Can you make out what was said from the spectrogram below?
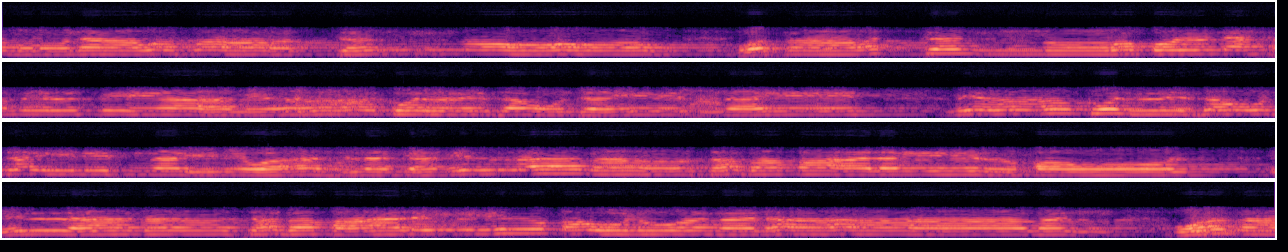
أمرنا وفارت النور وفارت النور قل نحمل فيها من كل زوجين اثنين من كل زوجين اثنين وأهلك إلا من سبق عليه القول. إلا من سبق عليه القول ومن آمن وما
